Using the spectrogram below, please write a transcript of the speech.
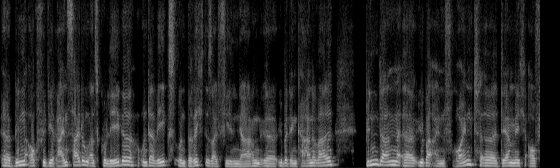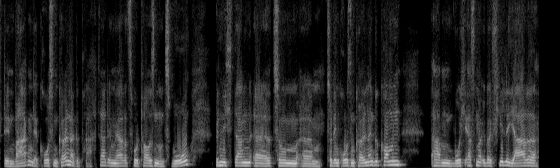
äh, bin auch für die Rheinzeitung als Kollege unterwegs und berichte seit vielen Jahren äh, über den Karneval. Bin dann äh, über einen Freund, äh, der mich auf den Wagen der großen Kölner gebracht hat im Jahre 2002, bin ich dann äh, zum ähm, zu den großen Kölnern gekommen ähm, wo ich erstmal über viele Jahre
